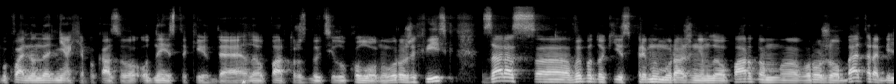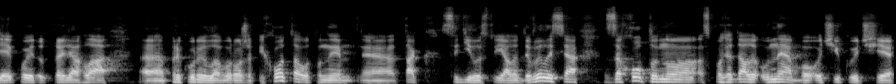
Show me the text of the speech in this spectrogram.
Буквально на днях я показував одне із таких, де леопард розбив цілу колону ворожих військ. Зараз е, випадок із прямим ураженням леопардом е, ворожого бетера, біля якої тут прилягла е, прикурила ворожа піхота. От вони е, так сиділи, стояли, дивилися, захоплено споглядали у небо, очікуючи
